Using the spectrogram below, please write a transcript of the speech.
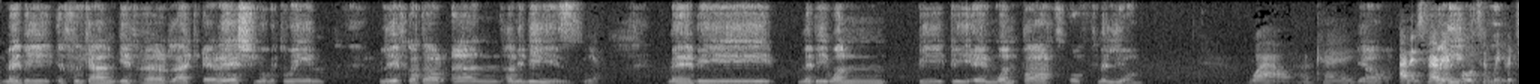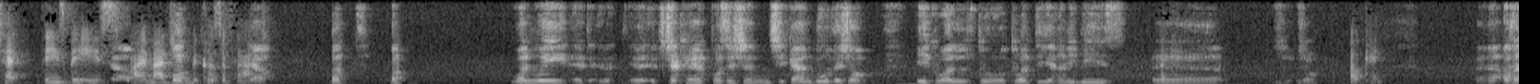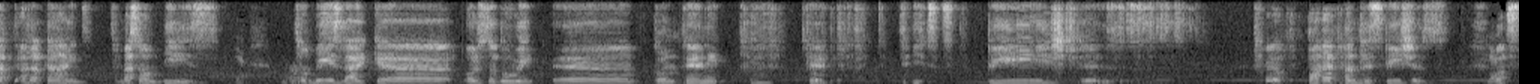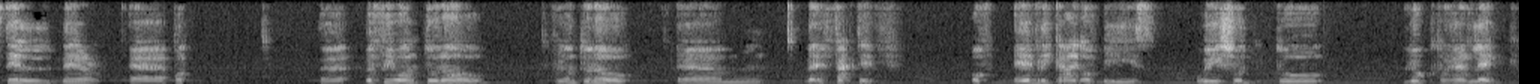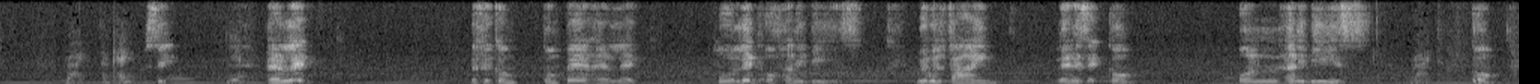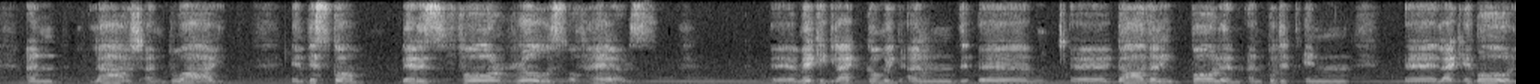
Maybe if we can give her like a ratio between leaf cutter and honeybees yeah. maybe maybe one ppm, one part of million. Wow. Okay. Yeah. And it's very, Very important we protect these bees. Yeah, I imagine but- because of that. Yeah, but but when we uh, uh, check her position, she can do the job equal to 20 honeybees uh, job. Okay. Uh, other other kinds, mason bees. Yeah. Mason bees like uh, also doing uh, containing 50 species, 500 species Yeah. but still there uh, uh, if we want to know if we want to know um, the effective of every kind of bees we should to look to her leg Right. Okay. see Yeah. her leg if we com- compare her leg to leg of honeybees we will find there is a comb on honeybees Right. comb and large and wide. In this comb, there is four rows of hairs, uh, making like coming and um, uh, gathering pollen and put it in uh, like a ball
